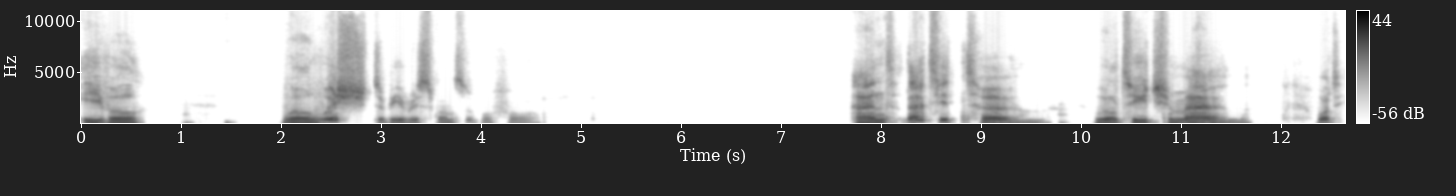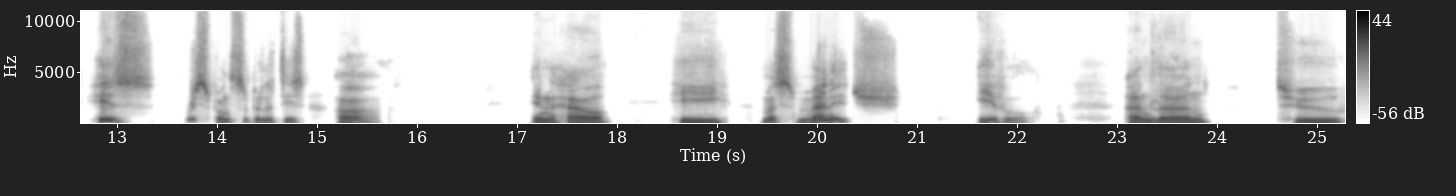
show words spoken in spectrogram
evil will wish to be responsible for. And that in turn will teach man what his responsibilities are in how he must manage evil and learn to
